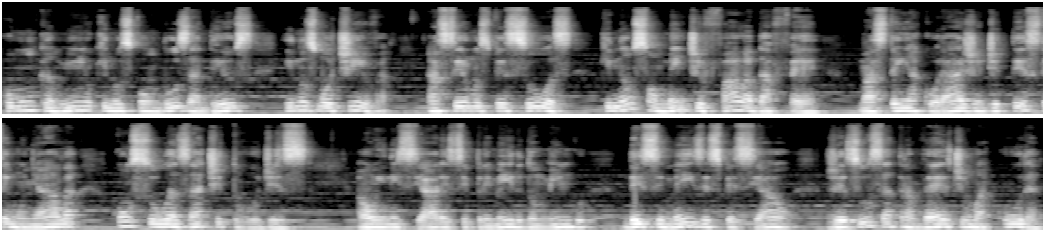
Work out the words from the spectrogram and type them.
como um caminho que nos conduz a Deus e nos motiva a sermos pessoas que não somente fala da fé, mas tem a coragem de testemunhá-la com suas atitudes. Ao iniciar esse primeiro domingo desse mês especial, Jesus, através de uma cura,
